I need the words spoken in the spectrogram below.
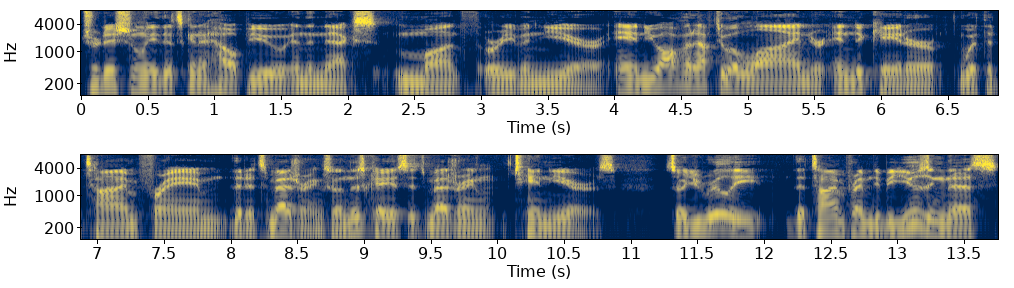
traditionally that's going to help you in the next month or even year. And you often have to align your indicator with the time frame that it's measuring. So in this case, it's measuring 10 years. So you really, the time frame to be using this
